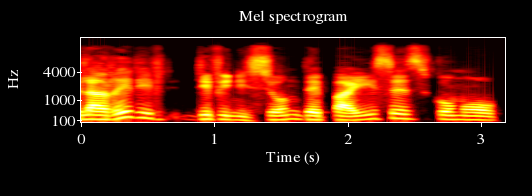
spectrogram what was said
de la redefinición de países como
